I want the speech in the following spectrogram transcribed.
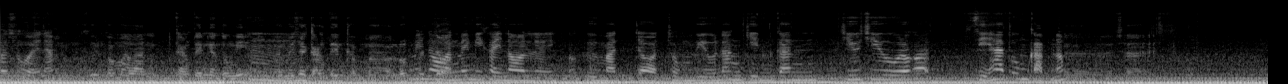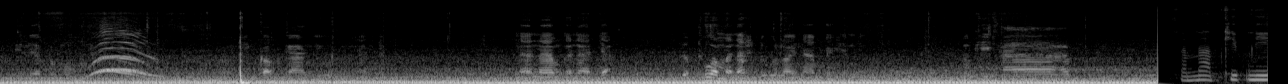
ก็สวยนะ เมื่อคืนเขามาลานกางเต็นท์กันตรงนี้อืม มันไม่ใช่กางเต็นท์ขับมารถไม่มานจออนดไม่มีใครนอนเลย ก็คือมาจอดชมวิวนั่งกินกันชิวๆแล้วก็สี่ห้าทุ่มกลับเนาะ เออใช่มีเรือประมงมีเกาะกลางอยู่หน้าน้ำก็น่าจะเกือบท่วมอะนะดูรอยน้ำก็เห็นอยู่โอเคครับสำห รับคลิปนี้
